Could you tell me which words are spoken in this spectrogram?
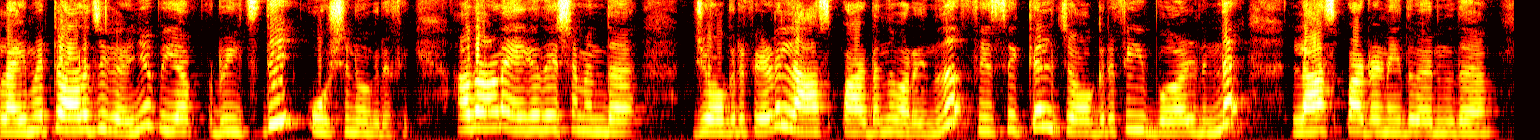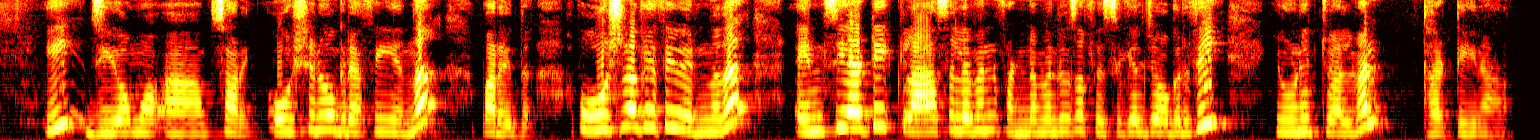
ക്ലൈമറ്റോളജി കഴിഞ്ഞു we have reach the oceanography അതാണ് ഏകദേശം എന്ത്? ജോഗ്രഫിയുടെ ലാസ്റ്റ് പാർട്ട് എന്ന് പറയുന്നത്. ഫിസിക്കൽ ജോഗ്രഫി വേൾഡിന്റെ ലാസ്റ്റ് പാർട്ടാണ് ഇത് വരുന്നത്. ഈ ജിയോ സോറി ഓഷ്യനോഗ്രഫി എന്ന് പറയുന്നത്. അപ്പോൾ ഓഷ്യനോഗ്രഫി വരുന്നത് N C R T class eleven fundamentals of physical geography unit twelve and thirteen ആണ്.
